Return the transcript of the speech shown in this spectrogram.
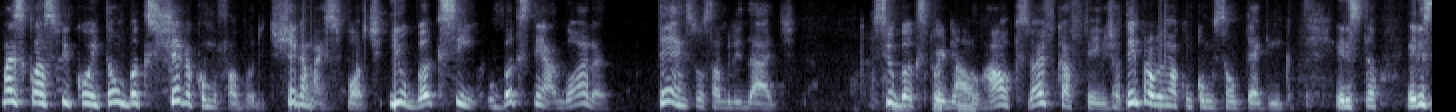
mas classificou, então o Bucks chega como favorito, chega mais forte. E o Bucks, sim, o Bucks tem agora, tem a responsabilidade. Se o Bucks perder para o Hawks, vai ficar feio. Já tem problema com comissão técnica. Eles estão eles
